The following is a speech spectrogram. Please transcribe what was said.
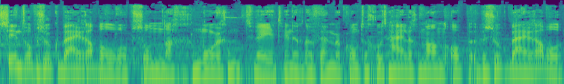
Sint op bezoek bij Rabbel. Op zondagmorgen 22 november komt de Goed Heilige Man op bezoek bij Rabbel.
